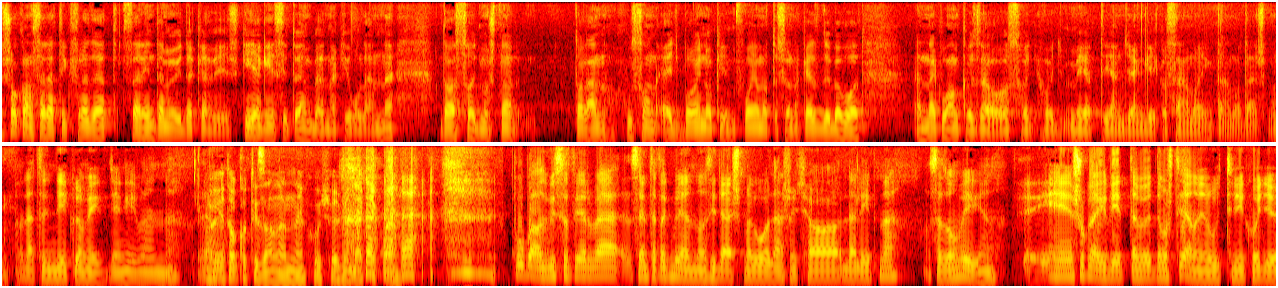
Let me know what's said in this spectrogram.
Sokan szeretik Fredet, szerintem ő ide kevés. Kiegészítő embernek jó lenne, de az, hogy most már talán 21 bajnokim folyamatosan a kezdőbe volt, ennek van köze ahhoz, hogy, hogy miért ilyen gyengék a számaink támadásban. Lehet, hogy nélkül még gyengébb lenne. Hát akkor tizen lennénk, úgyhogy mindenképpen. Próbálod visszatérve, szerintetek mi lenne az ideális megoldás, hogyha lelépne a szezon végén? Én sokáig védtem őt, de most tényleg nagyon úgy tűnik, hogy,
